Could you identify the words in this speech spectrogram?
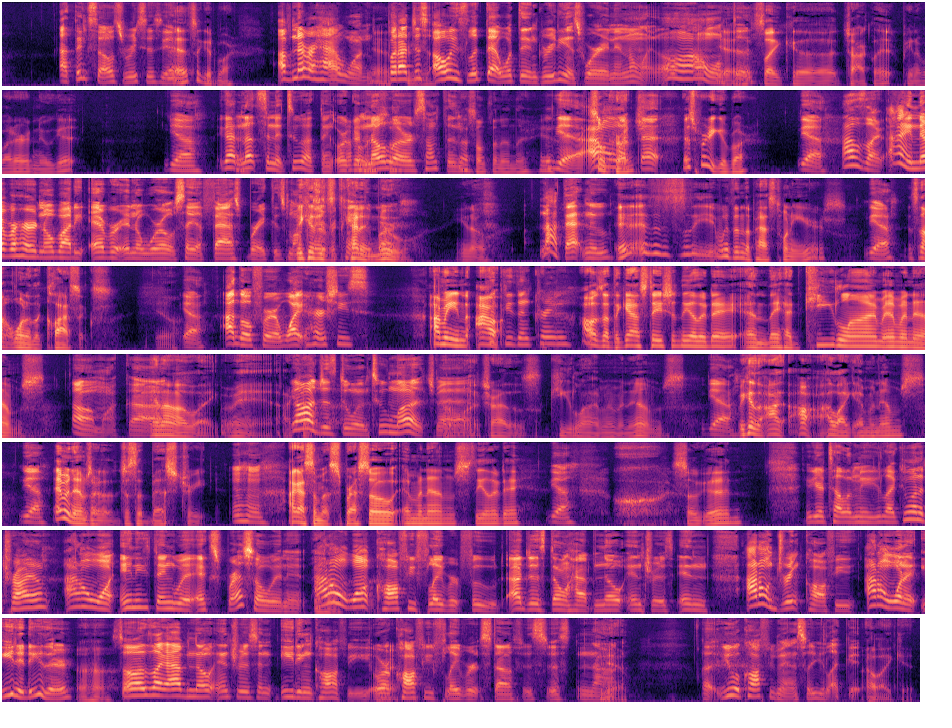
I think so. It's Reese's. Yeah, Yeah, it's a good bar. I've never had one, Yeah, but I just good. always looked at what the ingredients were in, it, and I'm like, oh, I don't want Yeah, the. it's like uh, chocolate, peanut butter, nougat. Yeah, it got nuts in it too, I think, or I granola so. or something. Got something in there. Yeah, Yeah, I Some don't like that. It's a pretty good bar Yeah, I was like, I ain't never heard nobody ever in the world say a fast break is my because favorite it's kind of new. You know, Not that new. it's within the past twenty years. Yeah, It's not one of the classics. Yeah. yeah. I go for a white Hershey's I mean, I cookies and cream. I was at the gas station the other day and they had key lime M and M's, Oh my god, and I was like, man, I y'all just doing too much, man. I want to try those key lime M and M's Yeah, because I I, I like M and M's. yeah. M and M's are just the best treat. Mm-hmm. I got some espresso M and M's the other day. Yeah. So good. You're telling me you like you want to try them? I don't want anything with espresso in it. Uh-huh. I don't want coffee flavored food. I just don't have no interest in. I don't drink coffee. I don't want to eat it either. Uh-huh. So I was like, I have no interest in eating coffee or Right. coffee flavored stuff. It's just not. Yeah. Uh, you a coffee man, so you like it. I like it.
